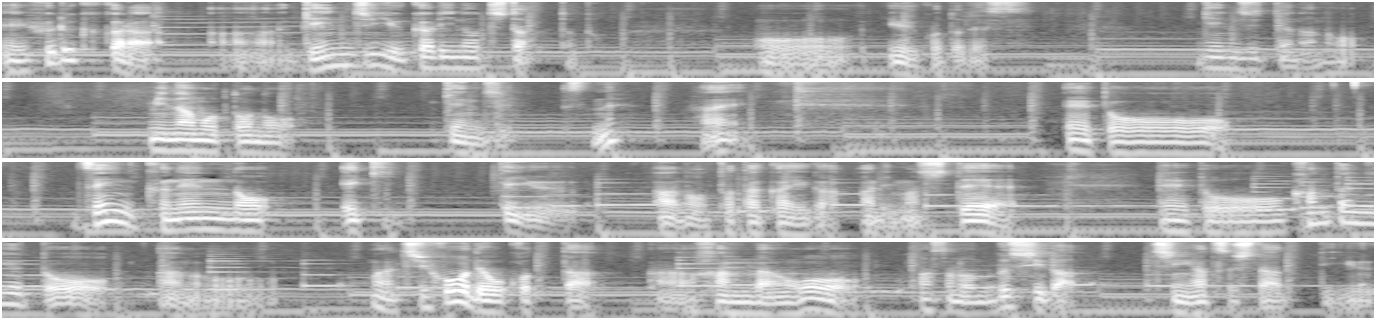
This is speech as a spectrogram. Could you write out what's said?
えー、古くから源氏ゆかりの地だったということです。源氏ってのはあの源源氏。ですねはいえっ、ー、と全9年の駅っていうあの戦いがありましてえーと、簡単に言うとあの、まあ、地方で起こった反乱を、まあ、その武士が鎮圧したっていう、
